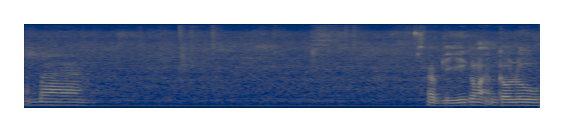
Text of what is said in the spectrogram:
Tám ba gram. Hợp lý các bạn, câu lưu.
